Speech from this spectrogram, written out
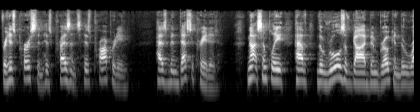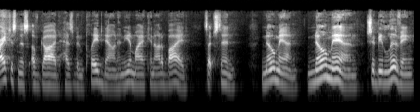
for his person, his presence, his property has been desecrated. Not simply have the rules of God been broken, the righteousness of God has been played down, and Nehemiah cannot abide such sin. No man, no man should be living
